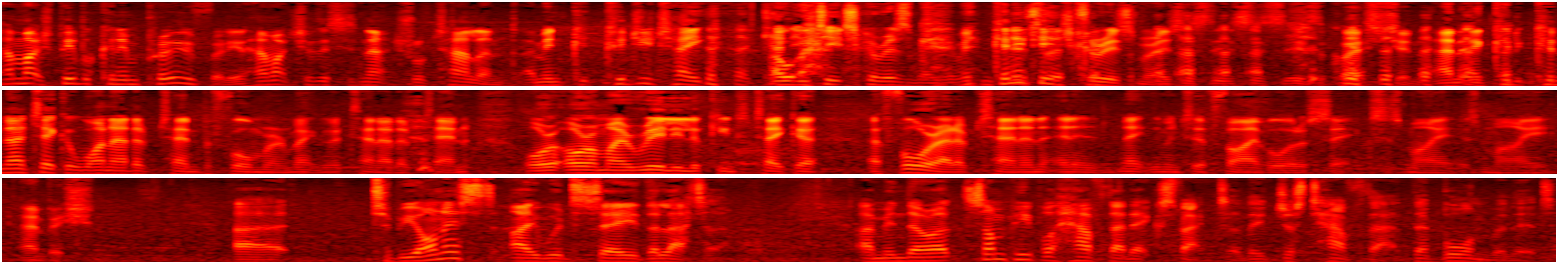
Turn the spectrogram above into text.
how much people can improve really, and how much of this is natural talent. I mean, could, could you take? can oh, you teach charisma? You can you teach charisma? Is, is, is, is the question. And could, can I take a one out of ten performer and make them a ten out of ten, or, or am I really looking to take a, a four out of ten and, and, make them into a five or a six? Is my is my ambition? Uh, to be honest, I would say the latter. I mean, there are some people have that X factor. They just have that. They're born with it.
